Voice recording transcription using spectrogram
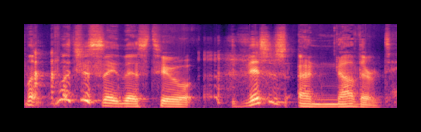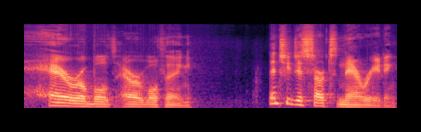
let, let's just say this too. This is another terrible, terrible thing. Then she just starts narrating.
